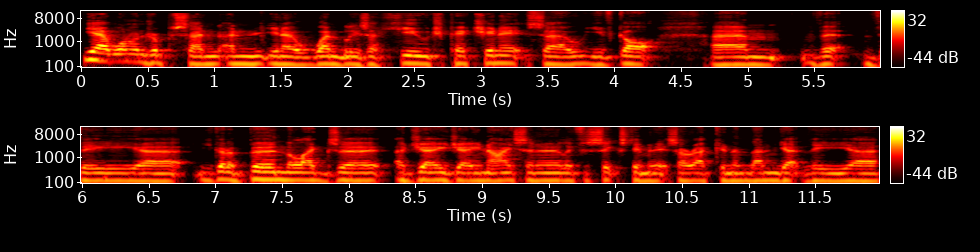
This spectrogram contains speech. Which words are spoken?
Yeah, one hundred percent. And you know, Wembley's a huge pitch in it, so you've got um, the the uh, you got to burn the legs a, JJ nice and early for sixty minutes, I reckon, and then get the uh,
